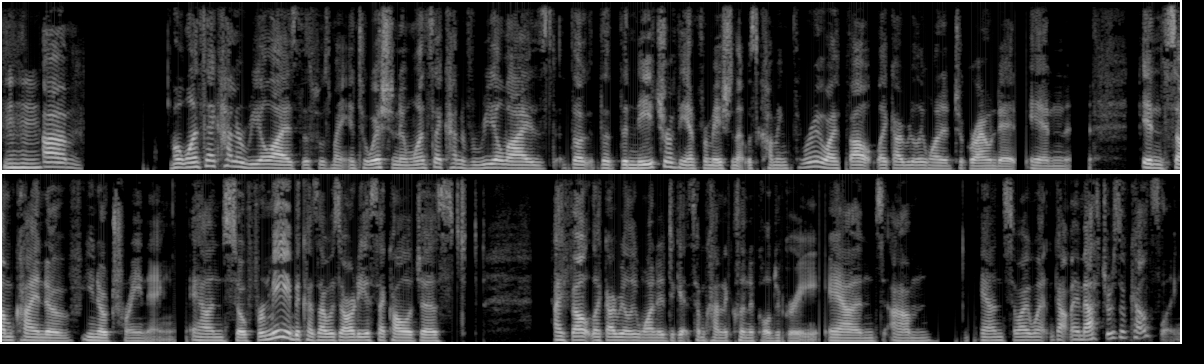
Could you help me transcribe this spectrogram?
Mm-hmm. Um, but once I kind of realized this was my intuition, and once I kind of realized the, the the nature of the information that was coming through, I felt like I really wanted to ground it in in some kind of you know training. And so for me, because I was already a psychologist, I felt like I really wanted to get some kind of clinical degree, and um, and so I went and got my master's of counseling.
